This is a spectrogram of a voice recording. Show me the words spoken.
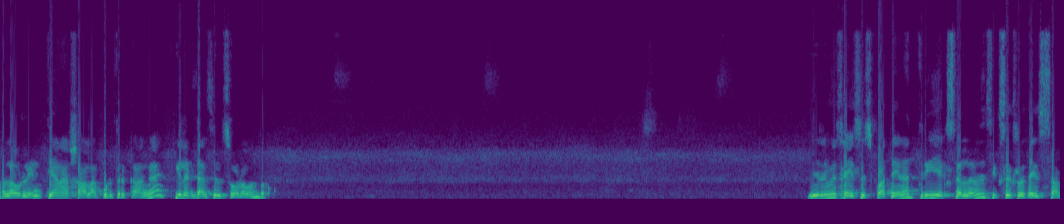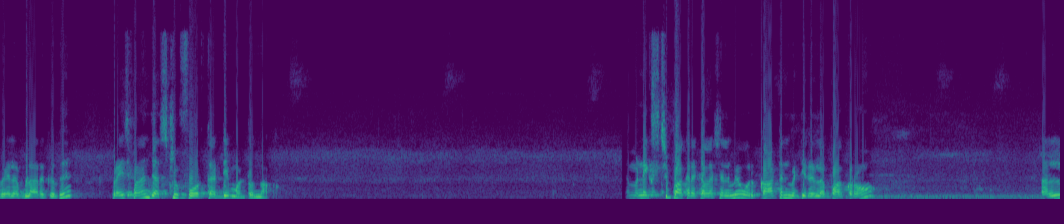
நல்லா ஒரு லென்த்தியான ஷாலாக கொடுத்துருக்காங்க. கீழே டசில்ஸோட வந்துடும் இதுலையுமே சைஸஸ் பார்த்தீங்கன்னா த்ரீ எக்ஸ்எல் இருந்து சிக்ஸ் எக்ஸ்எல் சைஸ் அவைலபிளாக இருக்குது. ப்ரைஸ் பார்த்தீங்கன்னா ஜஸ்ட் ஃபோர் தேர்ட்டி மட்டும்தான். நம்ம நெக்ஸ்ட் பார்க்குற கலெக்ஷனுமே ஒரு காட்டன் மெட்டீரியலில் பார்க்குறோம். நல்ல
